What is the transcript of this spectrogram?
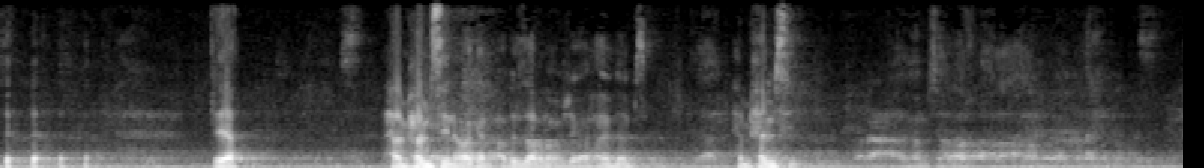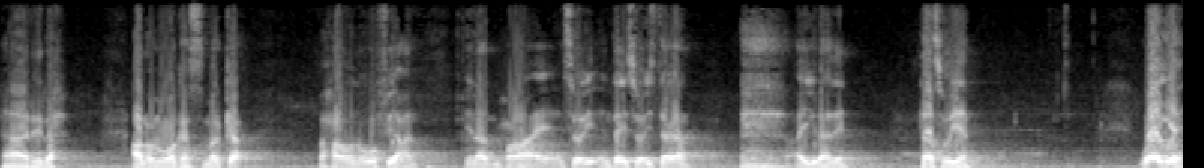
ya? Xemxemsina waa kan. Cabdirazaqna wuxuu sheega xemxemsi xemxemsi ha riirax alcumuum waa kaas. Marka waxaa un ugu fiican inaad muxuu aha soo inta ay soo istaagaan ay yidhahdeen taas weeyaan. Waayahay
